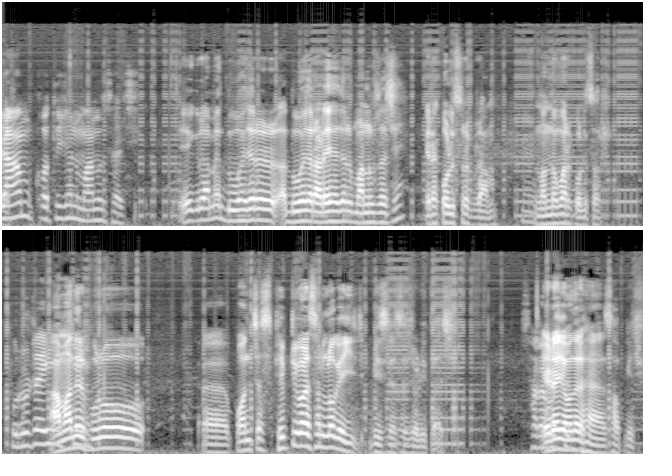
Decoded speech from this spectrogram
গ্রাম কতজন মানুষ আছে? এই গ্রামে দু হাজার দু হাজার আড়াই হাজার মানুষ আছে এটা কলসর গ্রাম। নন্দকুমার কলসর পুরোটাই আমাদের পুরো পঞ্চাশ ফিফটি পার্সেন্ট লোক এই বিজনেসে জড়িত আছে। এটাই আমাদের হ্যাঁ সব কিছু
